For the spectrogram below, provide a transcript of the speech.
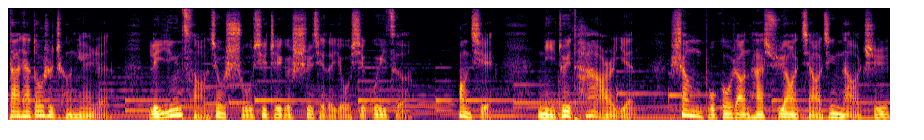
大家都是成年人。理应早就熟悉这个世界的游戏规则，况且，你对他而言尚不够让他需要绞尽脑汁、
